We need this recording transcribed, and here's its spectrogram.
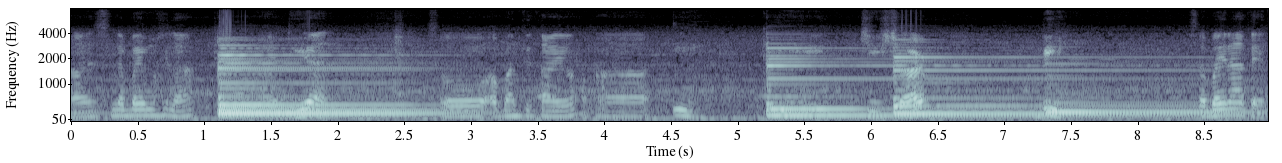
ah, sinabay mo sila, ah, D yan. So, abante tayo. ah, E. E, G sharp, B. Sabay natin.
